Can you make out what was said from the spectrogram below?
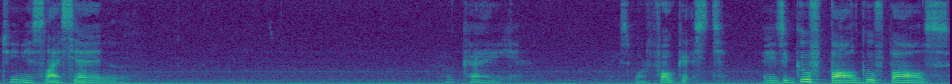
Genius lesson. Okay more focused. And he's a goofball, goofballs.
